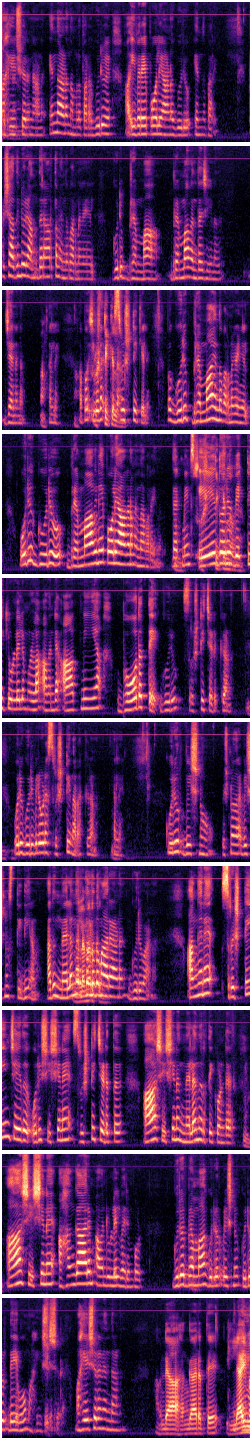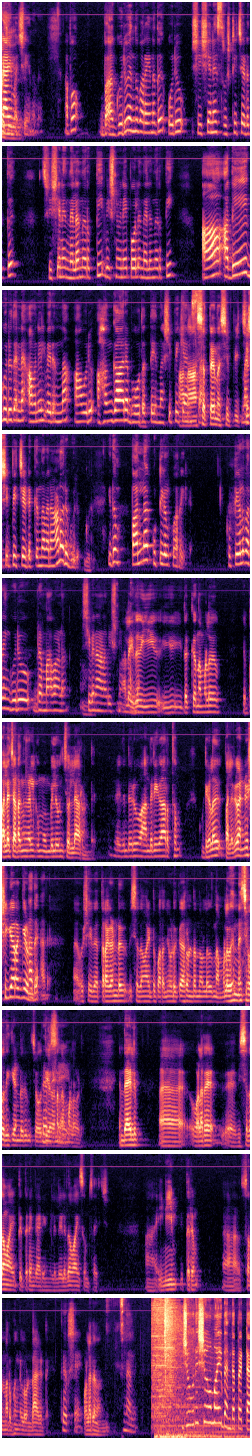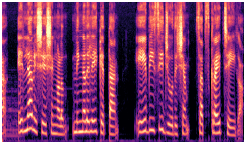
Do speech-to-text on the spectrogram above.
മഹേശ്വരനാണ്. എന്നാണ് നമ്മൾ പറയുക. ഗുരു ഇവരെ പോലെയാണ് ഗുരു എന്ന് പറയും. പക്ഷെ അതിന്റെ ഒരു അന്തരാർത്ഥം എന്ന് പറഞ്ഞു കഴിഞ്ഞാൽ ഗുരു ബ്രഹ്മ. ബ്രഹ്മാവ് എന്താ ചെയ്യുന്നത് ജനനം. അല്ലേ? അപ്പോൾ ഇവിടെ. സൃഷ്ടിക്കൽ അപ്പോൾ ഗുരു ബ്രഹ്മ എന്ന് പറഞ്ഞു കഴിഞ്ഞാൽ ഒരു ഗുരു ബ്രഹ്മാവിനെ പോലെ ആകണം എന്നാണ് പറയുന്നത്. ദാറ്റ് മീൻസ് ഏതൊരു വ്യക്തിക്കുള്ളിലുമുള്ള അവന്റെ ആത്മീയ ബോധത്തെ ഗുരു സൃഷ്ടിച്ചെടുക്കുകയാണ്. ഒരു ഗുരുവിലൂടെ സൃഷ്ടി നടക്കുകയാണ്. അല്ലേ? ഗുരു വിഷ്ണു. വിഷ്ണു വിഷ്ണു സ്ഥിതിയാണ്. അത് നിലനിർത്തുന്നതും നിലനിർത്തുന്നു. ആരാണ്? ഗുരുവാണ്. അങ്ങനെ സൃഷ്ടിയും ചെയ്ത് ഒരു ശിഷ്യനെ സൃഷ്ടിച്ചെടുത്ത് ആ ശിഷ്യനെ നിലനിർത്തിക്കൊണ്ട് ആ ശിഷ്യനെ അഹങ്കാരം അവന്റെ ഉള്ളിൽ വരുമ്പോൾ ഗുരുർ ബ്രഹ്മ ഗുരുർ വിഷ്ണു ഗുരുർ ദേവോ മഹേശ്വരൻ. മഹേശ്വരൻ. എന്താണ്? അവന്റെ അഹങ്കാരത്തെ ഇല്ലായ്മ. ചെയ്യുന്നത്. അപ്പോൾ ഗുരു എന്ന് പറയുന്നത് ഒരു ശിഷ്യനെ സൃഷ്ടിച്ചെടുത്ത് ശിഷ്യനെ നിലനിർത്തി വിഷ്ണുവിനെ പോലെ നിലനിർത്തി ആ അതേ ഗുരു തന്നെ അവനിൽ വരുന്ന ആ ഒരു അഹങ്കാര ബോധത്തെ നശിപ്പിക്കാൻ നാശത്തെ നശിപ്പിച്ച് നശിപ്പിച്ചെടുക്കുന്നവനാണ് ഒരു ഗുരു. ഗുരു. ഇത് പല കുട്ടികൾക്കും അറിയില്ല. കുട്ടികൾ പറയും ഗുരു ബ്രഹ്മാവാണ് ശിവനാണ് വിഷ്ണു അല്ല ഇത് ഈ ഇതൊക്കെ നമ്മൾ പല ചടങ്ങുകൾക്ക് മുമ്പിലും ചൊല്ലാറുണ്ട്. ഇതിന്റെ ഒരു ആന്തരികാർത്ഥം കുട്ടികൾ പലരും അന്വേഷിക്കാറൊക്കെ ഉണ്ട് പക്ഷേ ഇത് എത്ര കണ്ട് വിശദമായിട്ട് പറഞ്ഞു കൊടുക്കാറുണ്ടെന്നുള്ളത് നമ്മൾ തന്നെ ചോദിക്കേണ്ട ഒരു ചോദ്യമാണ് നമ്മളോട്. എന്തായാലും വളരെ വിശദമായിട്ട് ഇത്തരം കാര്യങ്ങൾ ലളിതമായി സംസാരിച്ചു. ഇനിയും ഇത്തരം സന്ദർഭങ്ങൾ ഉണ്ടാകട്ടെ. തീർച്ചയായും. വളരെ നന്ദി. നന്ദി. ജ്യോതിഷവുമായി ബന്ധപ്പെട്ട എല്ലാ വിശേഷങ്ങളും നിങ്ങളിലേക്കെത്താൻ എ ബി സി ജ്യോതിഷം സബ്സ്ക്രൈബ് ചെയ്യുക.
